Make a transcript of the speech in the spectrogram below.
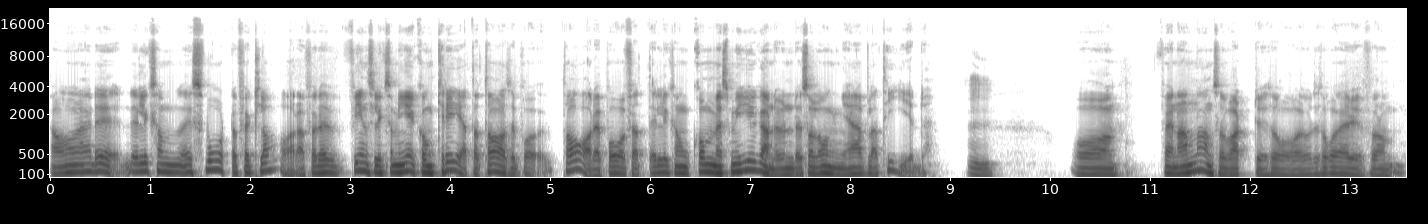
Ja, det, det, är liksom, det är svårt att förklara. För det finns liksom inget konkret att ta, sig på, ta det på. För att det liksom kommer smygande under så lång jävla tid. Och för en annan så vart det ju så, och så är det ju för de,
